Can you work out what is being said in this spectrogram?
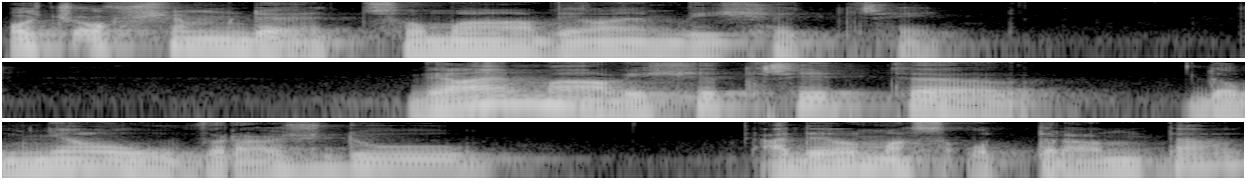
Oč ovšem jde, co má Vilém vyšetřit? Vilém má vyšetřit domnělou vraždu Adelma z Otranta,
